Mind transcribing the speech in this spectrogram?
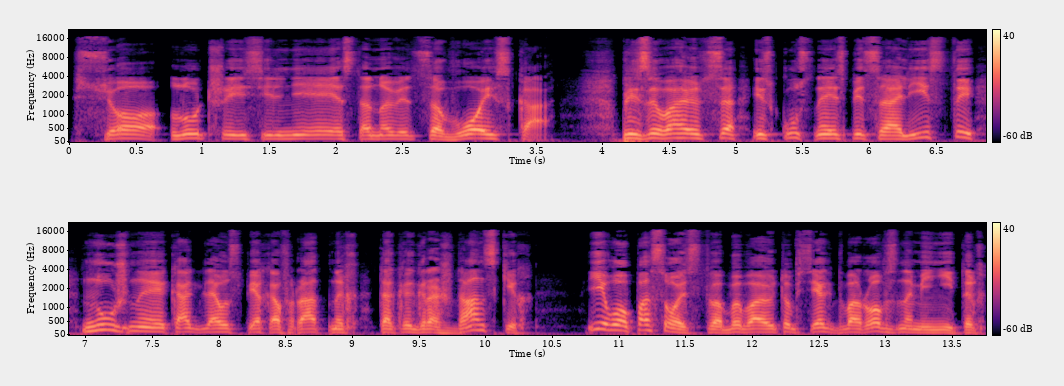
Все лучше и сильнее становится войско — Призываются искусные специалисты, нужные как для успехов ратных, так и гражданских. Его посольства бывают у всех дворов знаменитых,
